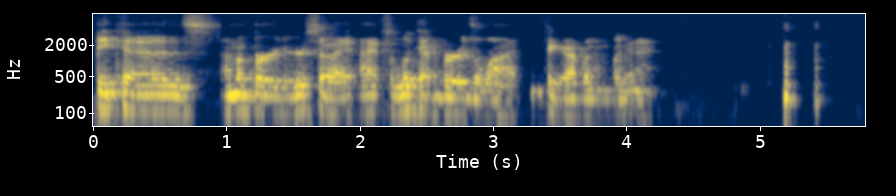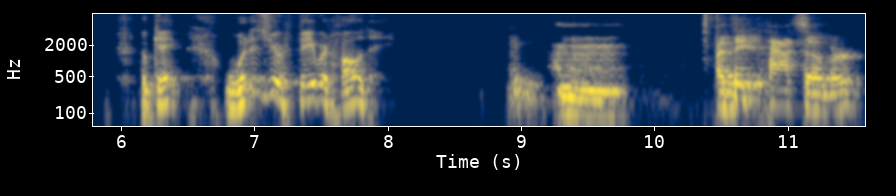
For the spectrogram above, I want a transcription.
because I'm a birder, so I, I have to look at birds a lot and figure out what I'm looking at. okay. What is your favorite holiday? Hmm. I think Passover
